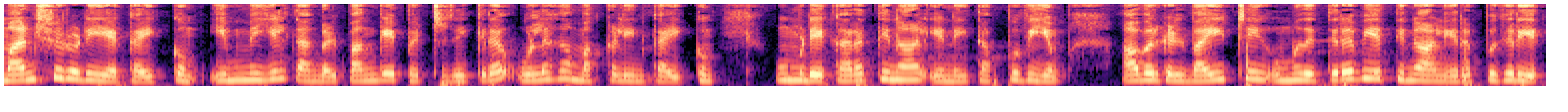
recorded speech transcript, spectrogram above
மனுஷருடைய கைக்கும் இம்மையில் தங்கள் பங்கை பெற்றிருக்கிற உலக மக்களின் கைக்கும் உம்முடைய கரத்தினால் என்னை தப்புவியும். அவர்கள் வயிற்றை உமது திரவியத்தினால் நிரப்புகிறீர்.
